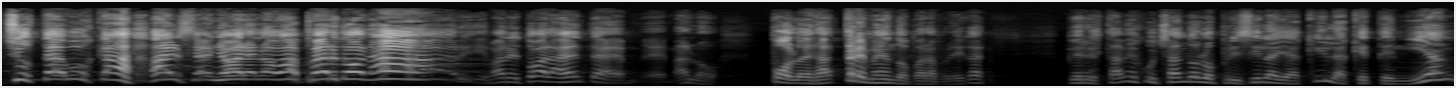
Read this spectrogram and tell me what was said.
Si usted busca al Señor, Él lo va a perdonar. Y, hermano, y toda la gente, hermano, Polo era tremendo para predicar. Pero estaba escuchando a los Priscila y Aquila que tenían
